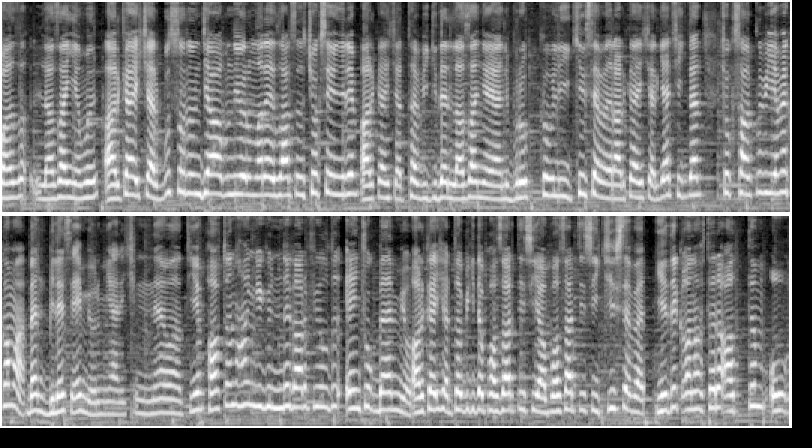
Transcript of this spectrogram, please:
lazanya mı? Arkadaşlar bu sorunun cevabını yorumlara yazarsanız çok sevinirim. Arkadaşlar tabii ki de lazanya yani brokoliyi kim sever arkadaşlar? Gerçekten çok sağlıklı bir yemek ama ben bile sevmiyorum yani. Şimdi ne anlatayım? Haftanın hangi gününde Garfield'ı en çok beğenmiyor? Arkadaşlar tabii ki de pazartesi ya. Pazartesi kim sever? Yedek anahtarı attım. O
